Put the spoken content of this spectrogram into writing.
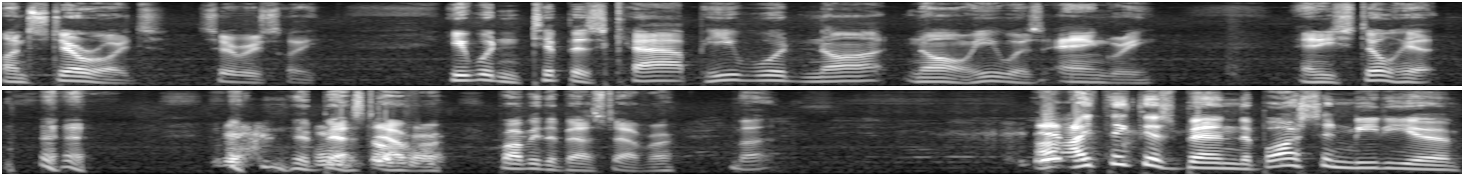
on steroids. Seriously, he wouldn't tip his cap. He would not. No, he was angry, and he still hit. The and best ever. hit. Probably the best ever. But I, I think there's been the Boston media.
